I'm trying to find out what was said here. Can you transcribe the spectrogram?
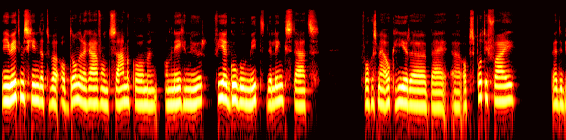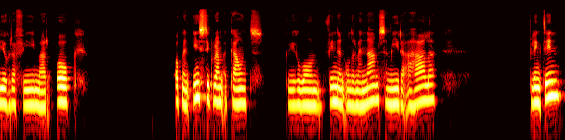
En je weet misschien dat we op donderdagavond samenkomen om 9 uur via Google Meet. De link staat volgens mij ook hier uh, bij, uh, op Spotify, bij de biografie, maar ook op mijn Instagram-account. Kun je gewoon vinden onder mijn naam, Samira Ahale. Op LinkedIn,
